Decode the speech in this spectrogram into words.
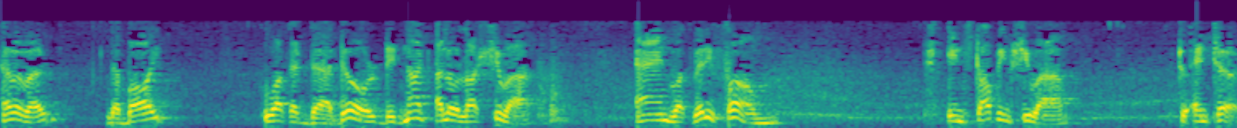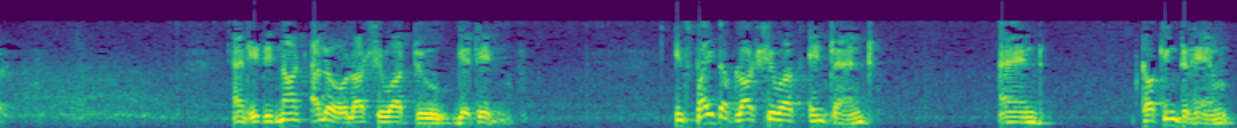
However, the boy who was at the door did not allow Lord Shiva and was very firm in stopping Shiva to enter. And he did not allow Lord Shiva to get in. In spite of Lord Shiva's intent and talking to him,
